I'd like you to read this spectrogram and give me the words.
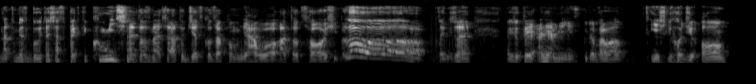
Natomiast były też aspekty komiczne, to znaczy, a to dziecko zapomniało, a to coś. Także, także tutaj Ania mnie inspirowała, jeśli chodzi o.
